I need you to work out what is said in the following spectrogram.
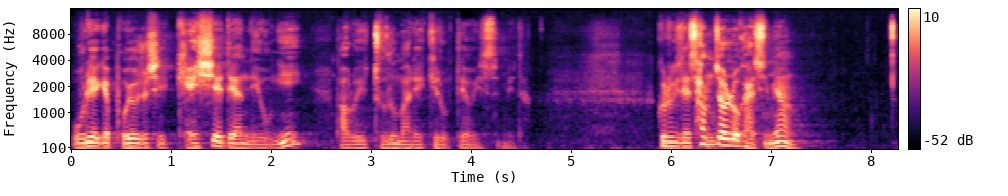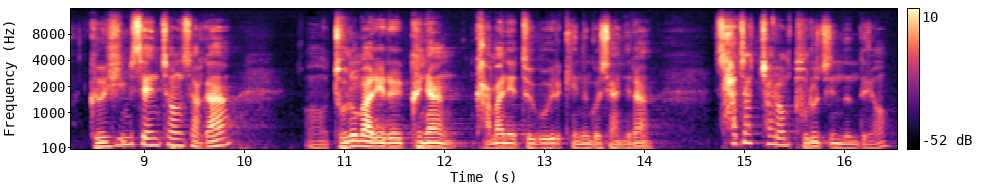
우리에게 보여주실 계시에 대한 내용이 바로 이 두루마리에 기록되어 있습니다. 그리고 이제 3절로 가시면 그 힘센 천사가 어, 두루마리를 그냥 가만히 두고 이렇게 있는 것이 아니라 사자처럼 부르짖는데요.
